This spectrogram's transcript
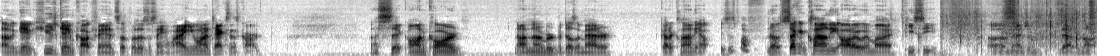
I'm a game, huge Gamecock fan, so for those who are saying, why you want a Texans card? That's sick. On card, not numbered, but doesn't matter. Got a Clowney. out. Is this my no second Clowney auto in my PC? Uh, imagine that or not.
